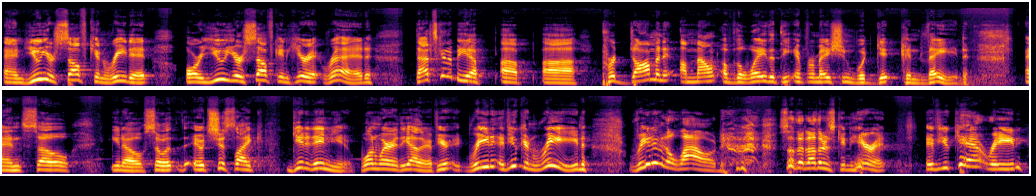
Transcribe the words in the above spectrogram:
and you yourself can read it or you yourself can hear it read. That's going to be a, a, a predominant amount of the way that the information would get conveyed. And so, you know, so it's just like get it in you one way or the other. If you read if you can read, read it aloud so that others can hear it. If you can't read,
